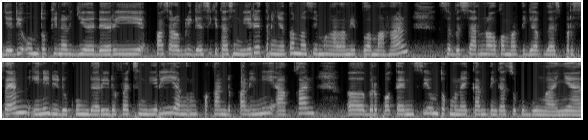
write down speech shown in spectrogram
jadi untuk kinerja dari pasar obligasi kita sendiri ternyata masih mengalami pelemahan sebesar 0,13 persen. Ini didukung dari The Fed sendiri yang pekan depan ini akan e, berpotensi untuk menaikkan tingkat suku bunganya.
